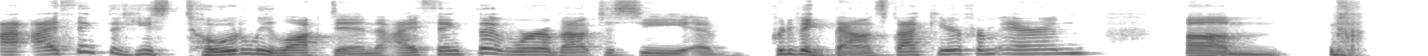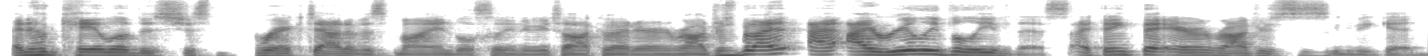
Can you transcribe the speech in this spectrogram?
I-, I think that he's totally locked in. I think that we're about to see a pretty big bounce back here from Aaron. Um, I know Caleb is just bricked out of his mind listening to me talk about Aaron Rodgers, but I, I, I really believe this. I think that Aaron Rodgers is going to be good.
